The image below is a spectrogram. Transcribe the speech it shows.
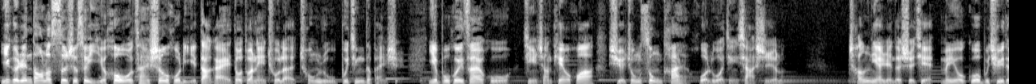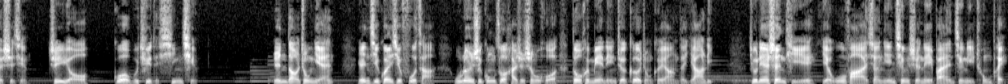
一个人到了四十岁以后，在生活里大概都锻炼出了宠辱不惊的本事，也不会在乎锦上添花、雪中送炭或落井下石了。成年人的世界没有过不去的事情，只有过不去的心情。人到中年，人际关系复杂，无论是工作还是生活，都会面临着各种各样的压力，就连身体也无法像年轻时那般精力充沛。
